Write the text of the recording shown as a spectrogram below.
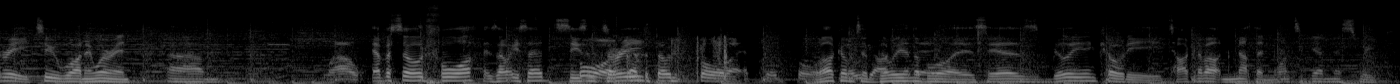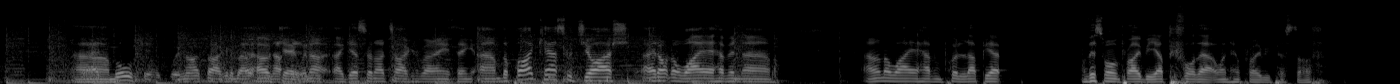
Three, two, one, and we're in. Um, Wow. episode four. Is that what you said? Season Four, three. Episode four. Episode four. Welcome No to Josh Billy and the today. Boys. Here's Billy and Cody talking about nothing once again this week. That's Um, bullshit. We're not talking about okay, nothing. we're not. I guess we're not talking about anything. Um, the podcast with Josh. I don't know why I haven't. Uh, I don't know why I haven't put it up yet. This one will probably be up before that one. He'll probably be pissed off.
